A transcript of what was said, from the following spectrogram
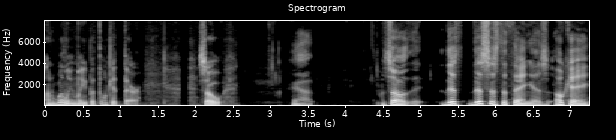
unwillingly, but they'll get there. So Yeah. So this this is the thing is okay,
